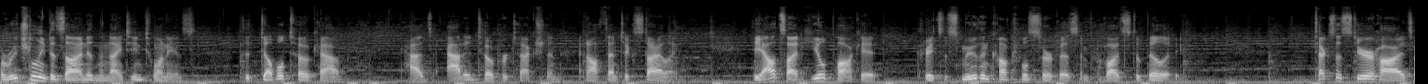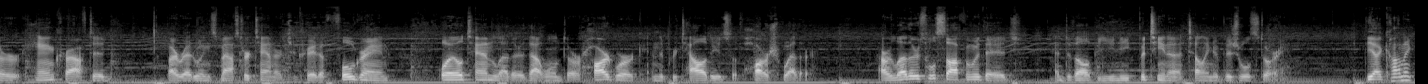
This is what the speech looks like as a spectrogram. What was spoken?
Originally designed in the 1920s, the double toe cap adds added toe protection and authentic styling. The outside heel pocket creates a smooth and comfortable surface and provides stability. Texas steer hides are handcrafted by Red Wing's master tanner to create a full grain, oil tan leather that will endure hard work and the brutalities of harsh weather. Our leathers will soften with age and develop a unique patina telling a visual story. The iconic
